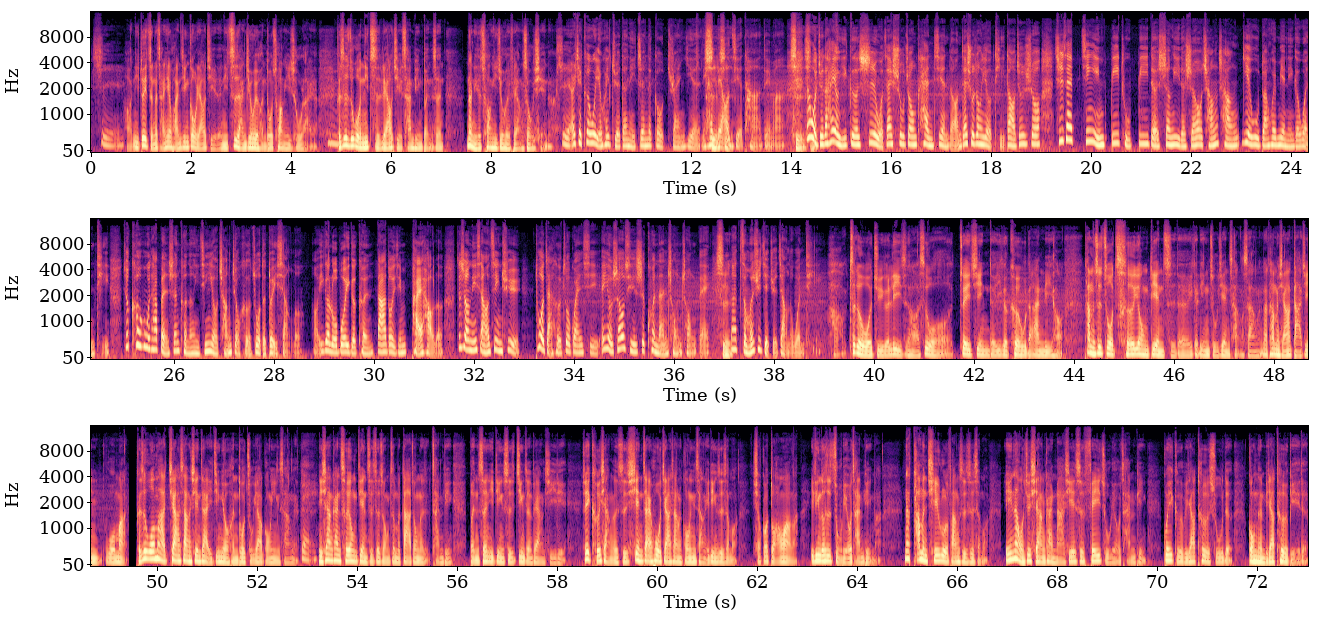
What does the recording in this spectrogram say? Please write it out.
是。好，你对整个产业环境够了解了，你自然就会有很多创意出来了。嗯。可是如果你只了解产品本身，那你的创意就会非常受限了。是，而且客户也会觉得你真的够专业，你很了解他，对吗？是。那我觉得还有一个是我在书中看见的，你在书中也有提到，就是说，其实，在经营 B to B 的生意的时候，常常业务端会面临一个问题，就客户他本身可能已经有长久合作的对象了，哦，一个萝卜一个坑，大家都已经排好了，这时候你想要进去。拓展合作关系，哎，有时候其实是困难重重的。是，那怎么去解决这样的问题？好，这个我举一个例子哈，是我最近的一个客户的案例哈。他们是做车用电子的一个零组件厂商，那他们想要打进沃尔玛，可是沃尔玛架上现在已经有很多主要供应商了。对，你想想看，车用电子这种这么大众的产品，本身一定是竞争非常激烈，所以可想而知，现在货架上的供应商一定是什么？小狗短袜嘛，一定都是主流产品嘛。那他们切入的方式是什么？诶，那我就想想看，哪些是非主流产品，规格比较特殊的，功能比较特别的。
